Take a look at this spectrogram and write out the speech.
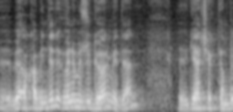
E, ve akabinde de önümüzü görmeden e, gerçekten bu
